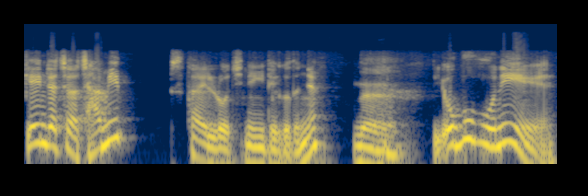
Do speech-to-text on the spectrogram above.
게임 자체가 잠입 스타일로 진행이 되거든요. 네. 이 부분이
